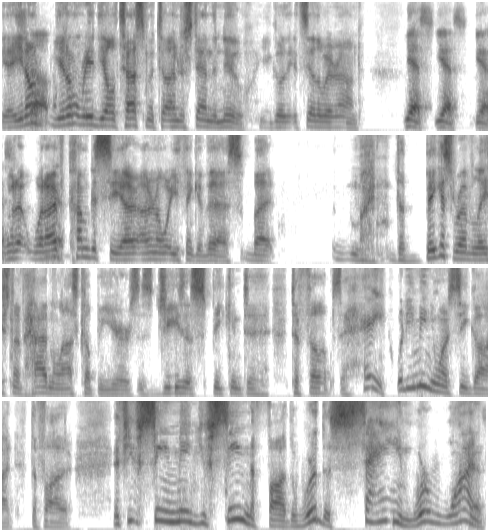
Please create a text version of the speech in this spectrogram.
Yeah, you don't you don't read the Old Testament to understand the New. You go it's the other way around. Yes, yes, yes. What what yes. I've come to see, I, I don't know what you think of this, but my, the biggest revelation I've had in the last couple of years is Jesus speaking to to Philip, say, "Hey, what do you mean you want to see God, the Father? If you've seen me, you've seen the Father. We're the same. We're one." Yes.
